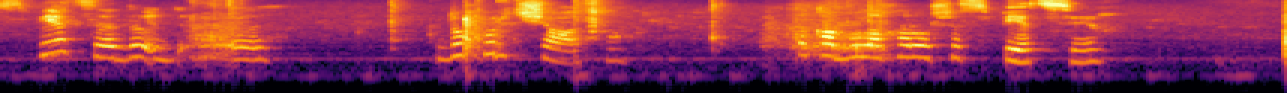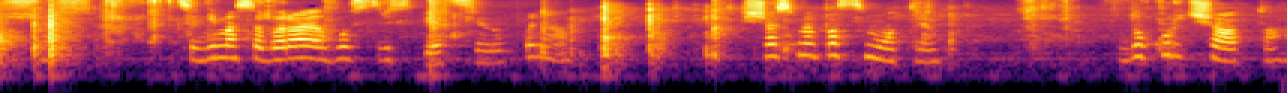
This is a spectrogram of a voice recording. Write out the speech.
спеція до, д- е, до курчата. Така була хороша спеція. Щас. Це Діма собирає гострі спеції, ви поняли? Сейчас ми посмотрим. До курчата.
